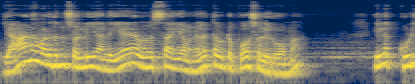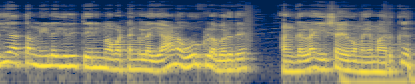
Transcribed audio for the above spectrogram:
யானை வருதுன்னு சொல்லி அந்த ஏழை விவசாயி அவன் நிலத்தை விட்டு போக சொல்லிடுவோமா? இல்லை குடியாத்தம் நீலகிரி தேனி மாவட்டங்களில் யானை ஊருக்குள்ளே வருதே? அங்கெல்லாம் ஈஷா யோக மையமாக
